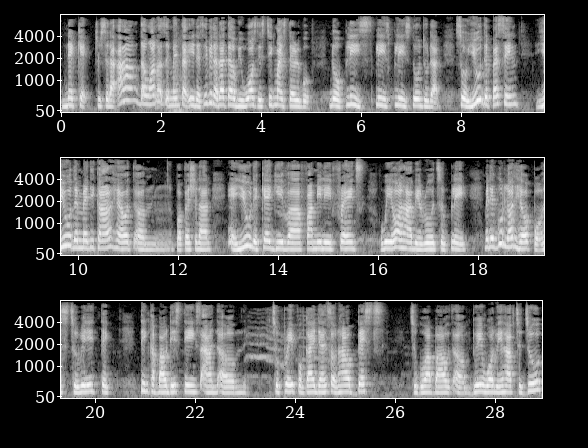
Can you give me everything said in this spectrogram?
naked to say that ah that one has a mental illness. Even at that time will be worse. The stigma is terrible. No please please please don't do that. So you the person you the medical health um, professional and you the caregiver family friends we all have a role to play. May the good lord help us to really take think about these things and um, to pray for guidance on how best to go about um, doing what we have to do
